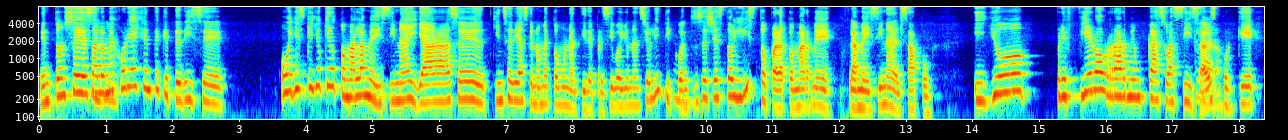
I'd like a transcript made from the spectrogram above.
Entonces, a lo mejor hay gente que te dice, oye, es que yo quiero tomar la medicina y ya hace 15 días que no me tomo un antidepresivo y un ansiolítico, entonces ya estoy listo para tomarme la medicina del sapo. Y yo prefiero ahorrarme un caso así, ¿sabes? Porque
